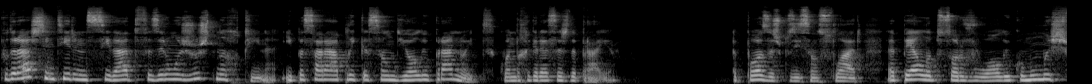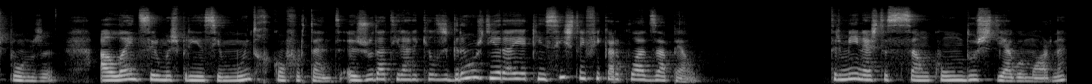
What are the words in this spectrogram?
poderás sentir a necessidade de fazer um ajuste na rotina e passar a aplicação de óleo para a noite, quando regressas da praia. Após a exposição solar, a pele absorve o óleo como uma esponja. Além de ser uma experiência muito reconfortante, ajuda a tirar aqueles grãos de areia que insistem em ficar colados à pele. Termina esta sessão com um duche de água morna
